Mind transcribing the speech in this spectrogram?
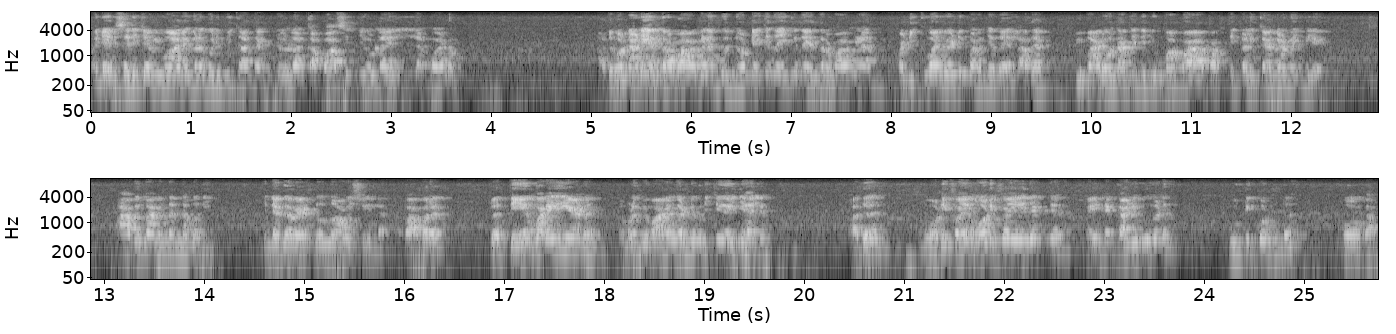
അതിനനുസരിച്ച വിമാനങ്ങൾ പിടിപ്പിക്കാൻ തരത്തിലുള്ള കപ്പാസിറ്റി ഉള്ള എല്ലാം വേണം. അതുകൊണ്ടാണ് യന്ത്രഭാഗങ്ങളെ മുന്നോട്ടേക്ക് നയിക്കുന്ന യന്ത്രഭാഗങ്ങളെ പഠിക്കുവാൻ വേണ്ടി പറഞ്ഞത്. അല്ലാതെ വിമാനം ഉണ്ടാക്കിയിട്ട് ചുമ്മാ പത്തി കളിക്കാനാണെങ്കിൽ ആ വിമാനം തന്നെ മതി. ഇതിന്റെ ഗവേഷണമൊന്നും ആവശ്യമില്ല. അപ്പോൾ അവർ പ്രത്യേകം പറയുകയാണ്. നമ്മൾ വിമാനം കണ്ടുപിടിച്ച് കഴിഞ്ഞാലും അത് മോഡിഫൈ മോഡിഫൈ ചെയ്തിട്ട് അതിന്റെ കഴിവുകൾ കൂട്ടിക്കൊണ്ട് പോകാം.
